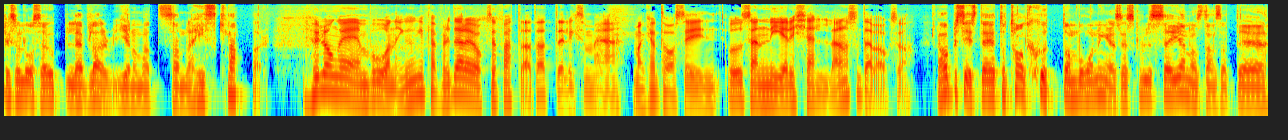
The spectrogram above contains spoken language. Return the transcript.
liksom låsa upp levlar genom att samla hissknappar. Hur lång är en våning ungefär? För det där har jag också fattat att det liksom är, man kan ta sig och sen ner i källaren och sånt där också. Ja, precis. Det är totalt 17 våningar, så jag skulle säga någonstans att det är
